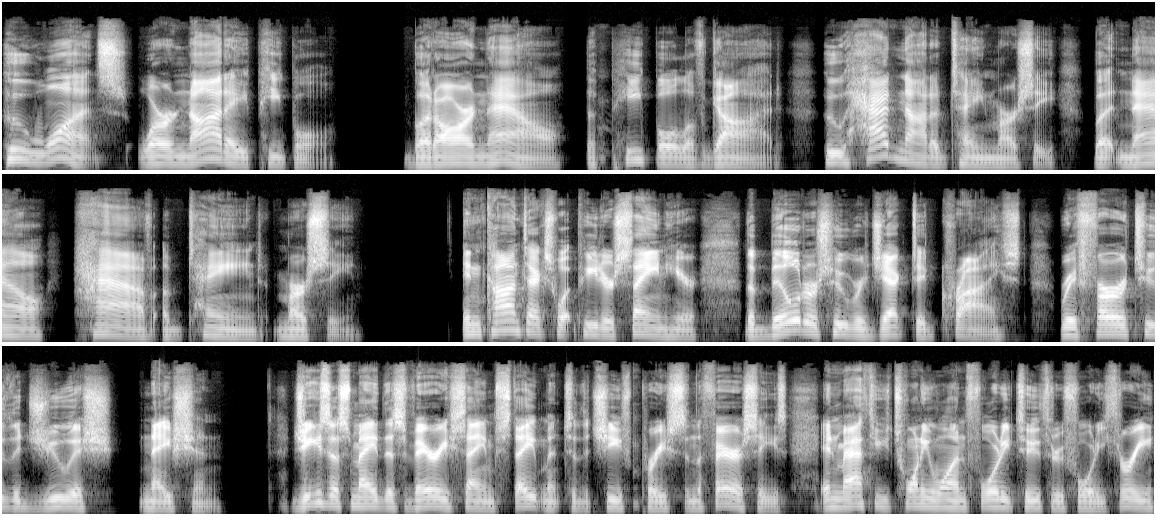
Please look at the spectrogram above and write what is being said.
who once were not a people, but are now the people of God, who had not obtained mercy, but now have obtained mercy. In context, what Peter's saying here, the builders who rejected Christ refer to the Jewish nation. Jesus made this very same statement to the chief priests and the Pharisees. In Matthew 21 42 through 43,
